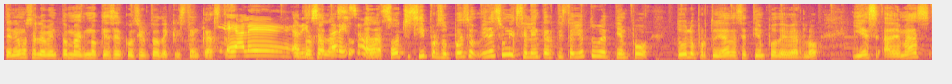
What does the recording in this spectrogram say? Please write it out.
tenemos el evento magno que es el concierto de Cristian Castro. Eh, ale, a Entonces a las, eso. a las 8, sí, por supuesto. Mira, es un excelente artista. Yo tuve tiempo, tuve la oportunidad hace tiempo de verlo y es además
